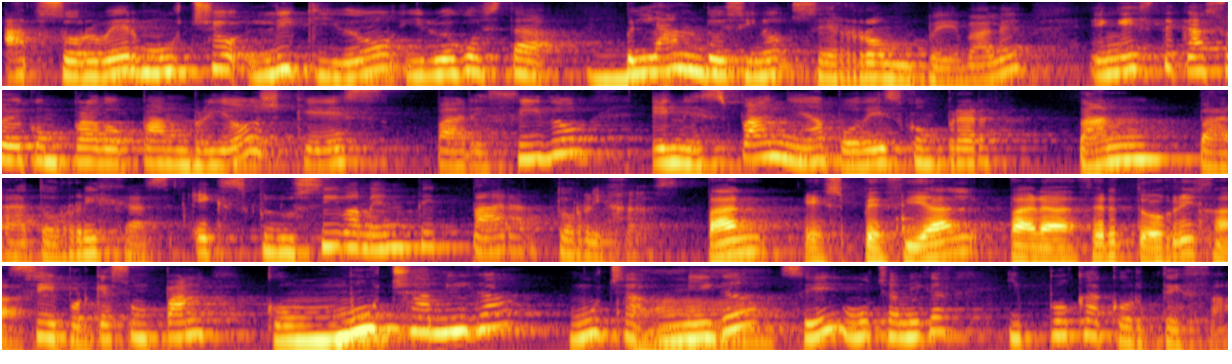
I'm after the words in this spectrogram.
absorber mucho líquido y luego está blando y si no se rompe, ¿vale? En este caso he comprado pan brioche, que es parecido. En España podéis comprar pan para torrijas, exclusivamente para torrijas. Pan especial para hacer torrijas. Sí, porque es un pan con mucha miga, mucha Ah. miga, sí, mucha miga y poca corteza.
